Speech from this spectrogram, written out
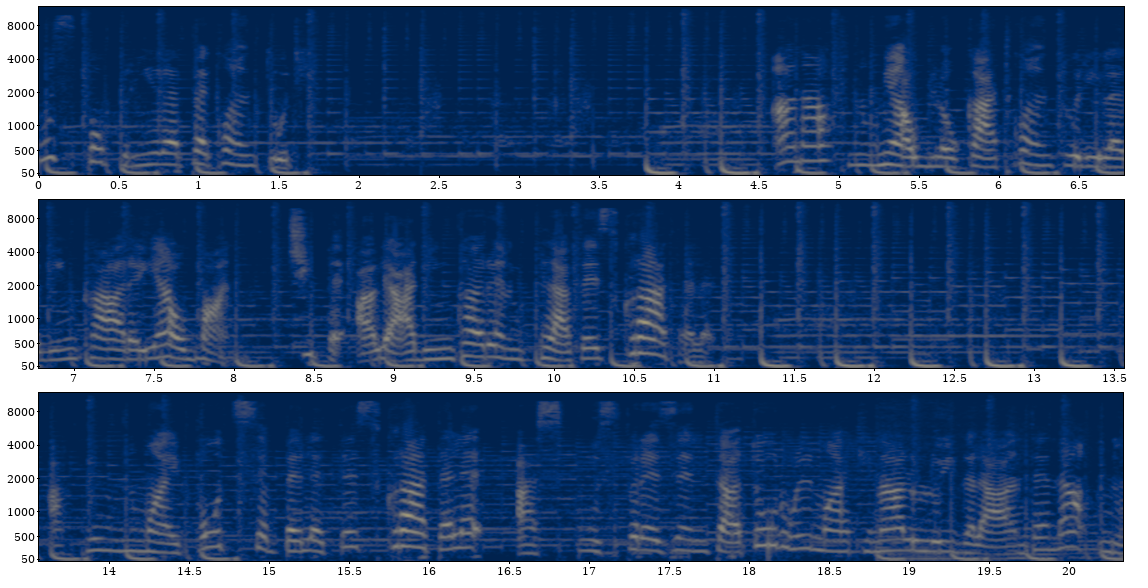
pus poprire pe conturi. ANAF nu mi-au blocat conturile din care iau bani, ci pe alea din care îmi platesc ratele. Acum nu mai pot să peletesc ratele, a spus prezentatorul matinalului de la Antena 1.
